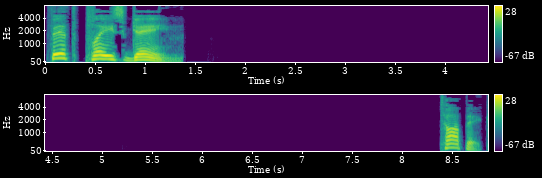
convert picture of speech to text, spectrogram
Fifth place game. Topic:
